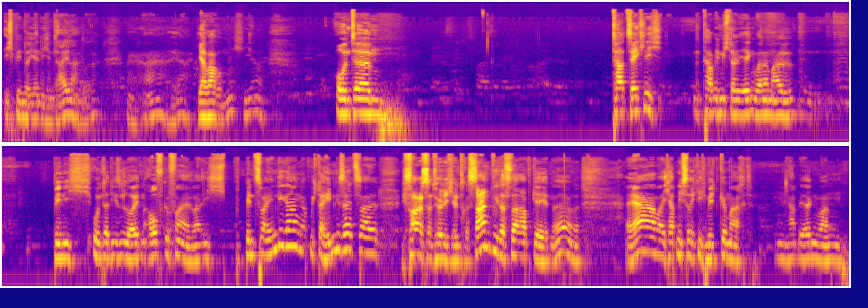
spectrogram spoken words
ich bin doch hier nicht in Thailand, oder? Ah, ja. Ja, warum nicht? Hier. Und ähm, tatsächlich habe ich mich dann irgendwann einmal bin ich unter diesen Leuten aufgefallen, weil ich bin zwar hingegangen, habe mich da hingesetzt, weil ich fand es natürlich interessant, wie das da abgeht. Ne? Ja, aber ich habe nicht so richtig mitgemacht. Ich habe irgendwann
